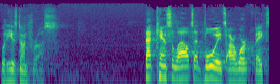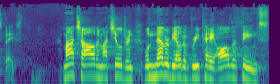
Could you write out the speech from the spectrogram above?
what he has done for us. That cancels out, that voids our work based faith. My child and my children will never be able to repay all the things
